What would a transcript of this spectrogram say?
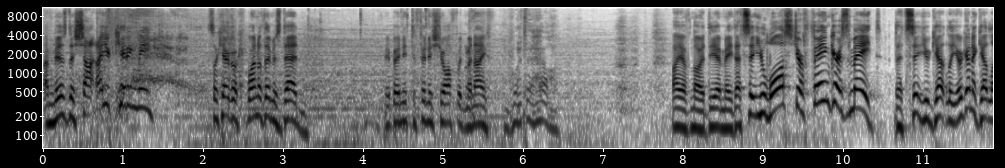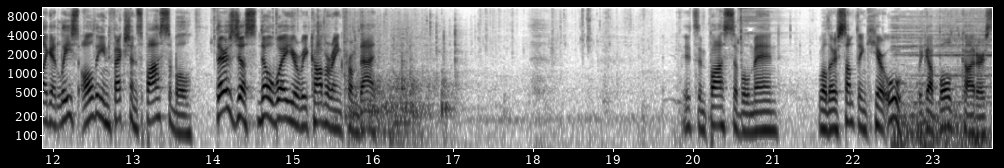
I missed the shot. Are you kidding me? It's here. One of them is dead. Maybe I need to finish you off with my knife. What the hell? I have no idea, mate. That's it. You lost your fingers, mate. That's it. You get. You're gonna get like at least all the infections possible. There's just no way you're recovering from that. It's impossible, man. Well, there's something here. Ooh, we got bolt cutters.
